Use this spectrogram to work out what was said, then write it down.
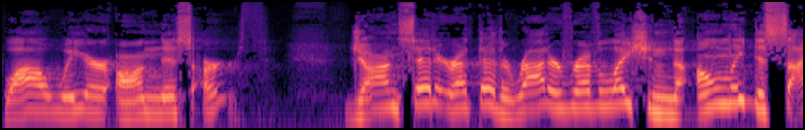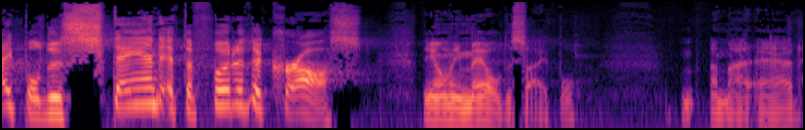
while we are on this earth. John said it right there, the writer of Revelation, the only disciple to stand at the foot of the cross, the only male disciple, I might add,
